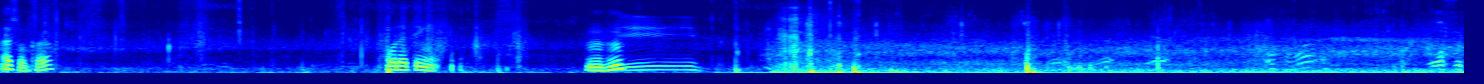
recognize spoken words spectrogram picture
Nice one, Carl. Hold that thing up. Mm-hmm. Yeah. One for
